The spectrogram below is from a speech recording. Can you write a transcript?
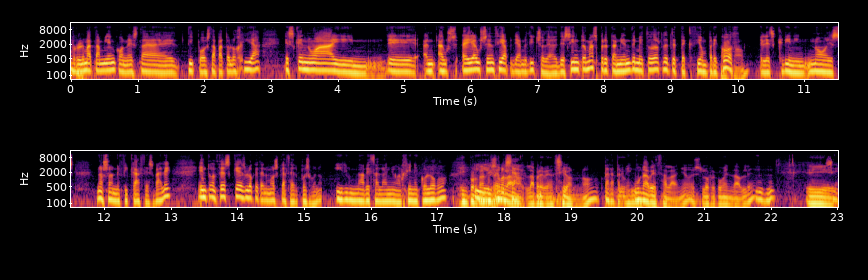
problema también con este tipo esta patología es que no hay eh, aus- hay ausencia ya me he dicho de, de síntomas pero también de métodos de detección precoz el screening no es no son eficaces, ¿vale? Entonces, ¿qué es lo que tenemos que hacer? Pues bueno, ir una vez al año al ginecólogo y Importantísima la, la prevención, ¿no? para prevenir. Una vez al año es lo recomendable. Y Sí.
